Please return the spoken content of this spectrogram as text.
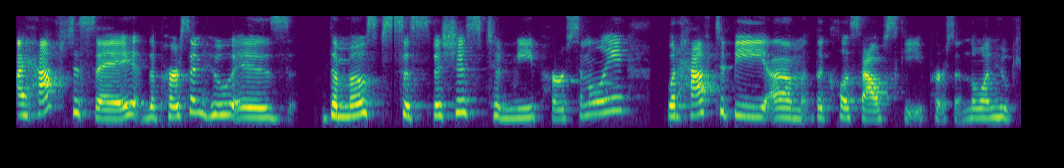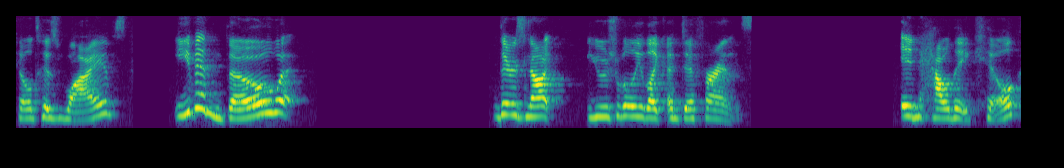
I have to say, the person who is the most suspicious to me personally would have to be um, the Klosowski person, the one who killed his wives. Even though there's not usually like a difference in how they kill,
